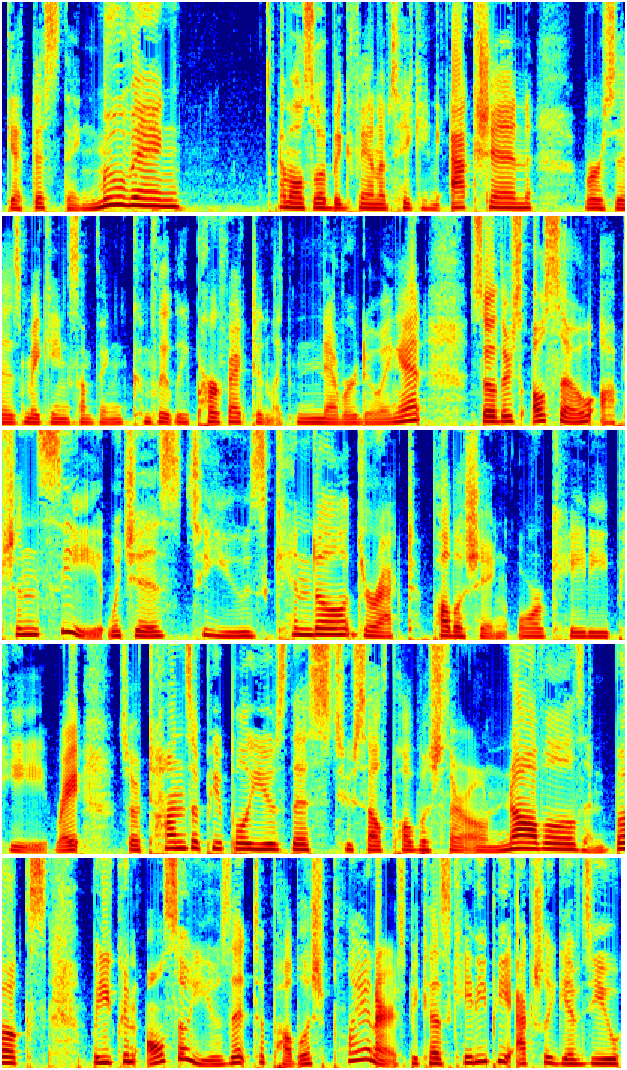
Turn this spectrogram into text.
get this thing moving. I'm also a big fan of taking action versus making something completely perfect and like never doing it. So there's also option C, which is to use Kindle Direct Publishing or KDP, right? So tons of people use this to self publish their own novels and books, but you can also use it to publish planners because KDP actually gives you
